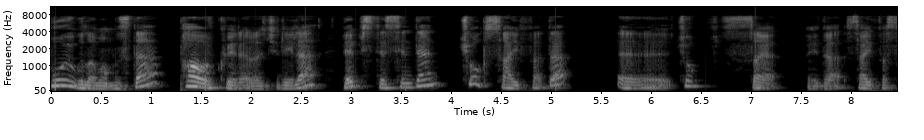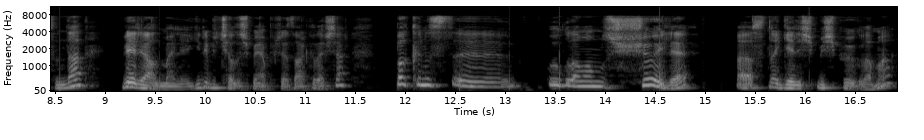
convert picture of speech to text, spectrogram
Bu uygulamamızda Power Query aracılığıyla web sitesinden çok sayfada e, çok sayıda sayfasından veri alma ile ilgili bir çalışma yapacağız arkadaşlar. Bakınız e, uygulamamız şöyle aslında gelişmiş bir uygulama.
